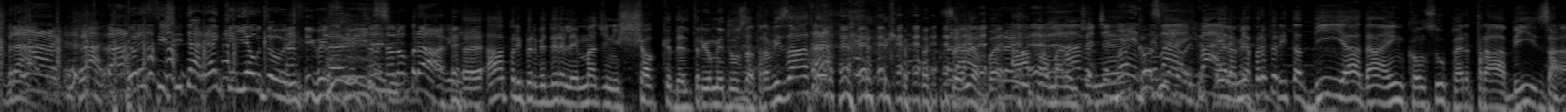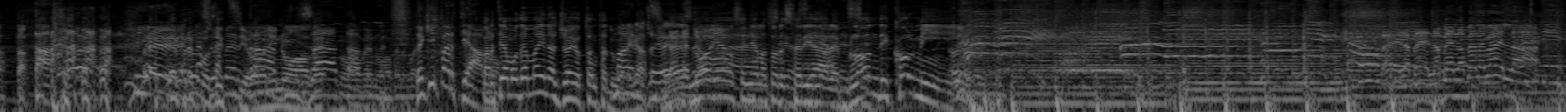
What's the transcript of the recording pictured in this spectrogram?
Bravi, bravi. Dovresti citare anche gli autori di questi Sono bravi. Eh, apri per vedere le immagini shock del trio Medusa travisate. Se io poi apro ma non Ah, c'è beh, c'è niente. niente, così vai, vai. E la mia preferita, dia da incon super travisata. Le preposizioni nuove, nuove, nuove, nuove. Da chi partiamo? Partiamo da Maina Joy 82, Maina ragazzi. Joy Eh, 82. nuovo Eh, segnalatore sì, seriale. seriale, sì. Blondie Call Me.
